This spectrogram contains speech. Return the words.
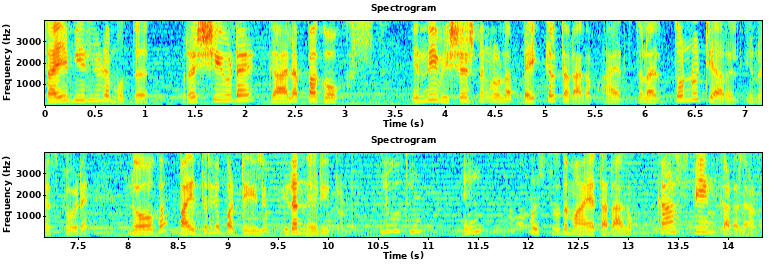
സൈബീരിയയുടെ മുത്ത് റഷ്യയുടെ ഗാലപ്പഗോക്സ് എന്നീ വിശേഷണങ്ങളുള്ള ബൈക്കൽ തടാകം ആയിരത്തി തൊള്ളായിരത്തി തൊണ്ണൂറ്റിയാറിൽ യുനെസ്കോയുടെ ലോക പൈതൃക പട്ടികയിലും ഇടം നേടിയിട്ടുണ്ട്. ഏറ്റവും വിസ്തൃതമായ തടാകം കാസ്പിയൻ കടലാണ്.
